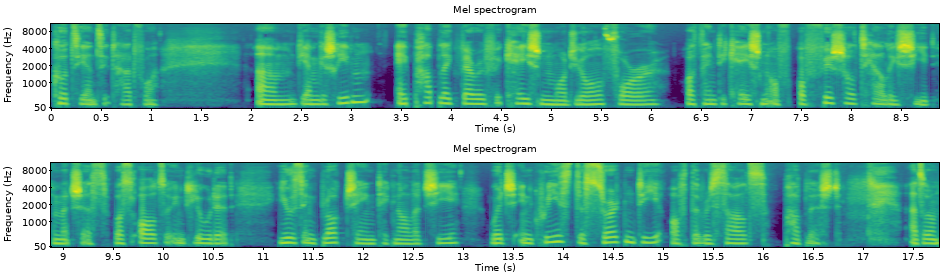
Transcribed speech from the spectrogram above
kurz hier ein Zitat vor. Ähm, die haben geschrieben, a public verification module for authentication of official tally sheet images was also included using blockchain technology, which increased the certainty of the results published. Also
